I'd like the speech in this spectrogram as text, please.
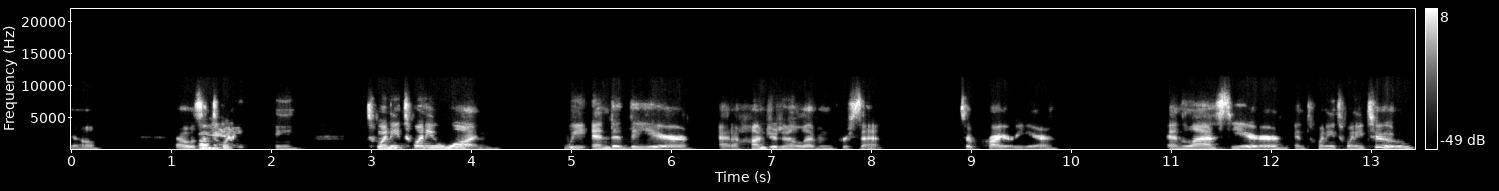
revenue. That was in 2020. 2021, we ended the year at 111% to prior year. And last year in 2022,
